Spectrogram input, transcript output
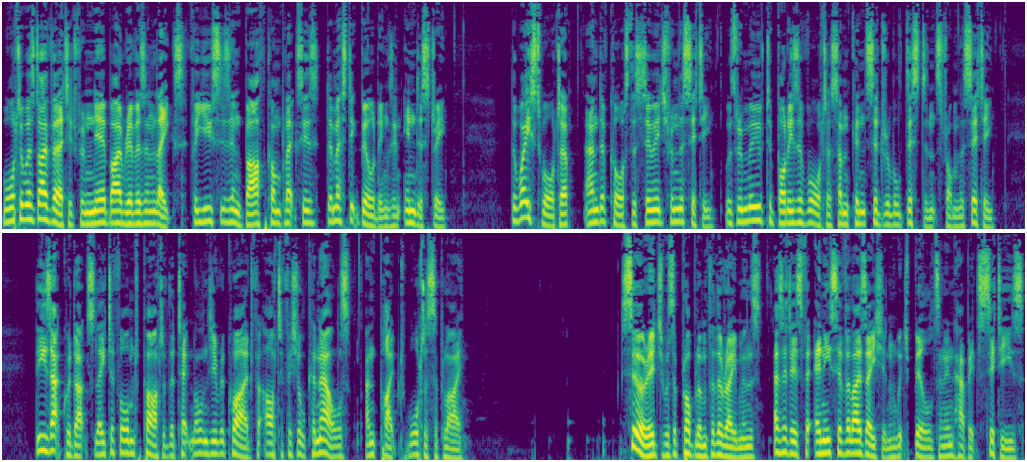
Water was diverted from nearby rivers and lakes for uses in bath complexes, domestic buildings, and industry. The wastewater, and of course the sewage from the city, was removed to bodies of water some considerable distance from the city. These aqueducts later formed part of the technology required for artificial canals and piped water supply. Sewerage was a problem for the Romans, as it is for any civilization which builds and inhabits cities.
